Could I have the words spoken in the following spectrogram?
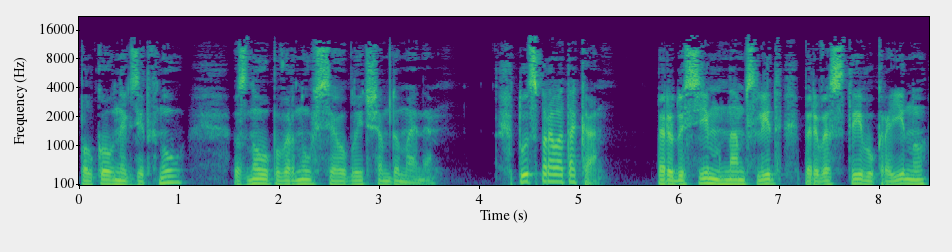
Полковник зітхнув, знову повернувся обличчям до мене. Тут справа така. Передусім нам слід перевести в Україну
